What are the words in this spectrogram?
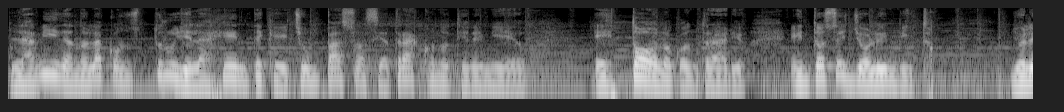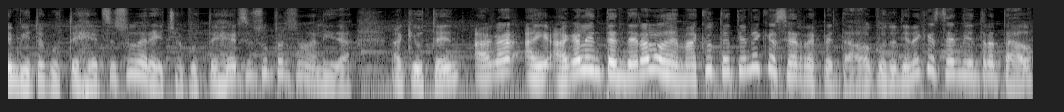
La vida no la construye la gente que echa un paso hacia atrás cuando tiene miedo. Es todo lo contrario. Entonces yo lo invito. Yo le invito a que usted ejerce su derecho, a que usted ejerce su personalidad, a que usted haga, hágale entender a los demás que usted tiene que ser respetado, que usted tiene que ser bien tratado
